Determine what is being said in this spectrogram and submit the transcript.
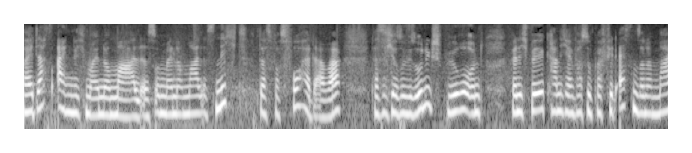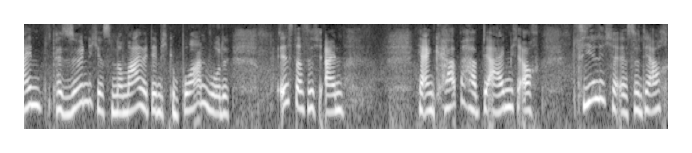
weil das eigentlich mein Normal ist. Und mein Normal ist nicht das, was vorher da war, dass ich ja sowieso nichts spüre. Und wenn ich will, kann ich einfach super viel essen, sondern mein persönliches Normal, mit dem ich geboren wurde, ist, dass ich ein, ja, einen Körper habe, der eigentlich auch zierlicher ist und der auch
